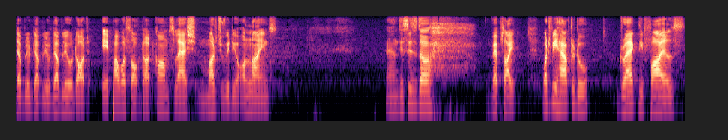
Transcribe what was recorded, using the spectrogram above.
www.apowersoft.com slash merge video online and this is the website. What we have to do drag the files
